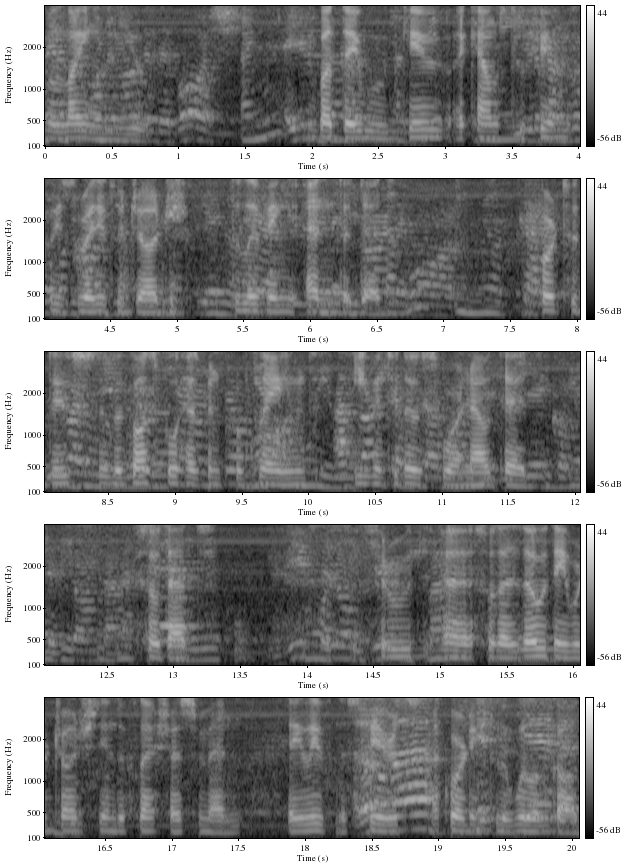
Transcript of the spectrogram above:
maligning you. But they will give account to him who is ready to judge the living and the dead. For to this the gospel has been proclaimed even to those who are now dead, so that through uh, so that though they were judged in the flesh as men, they live in the spirit according to the will of God.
